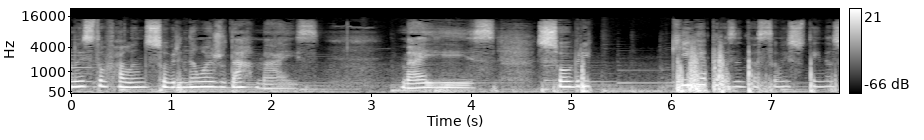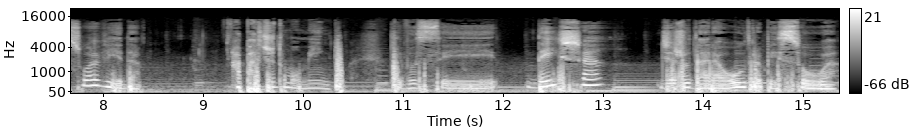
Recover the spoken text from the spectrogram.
Não estou falando sobre não ajudar mais mas sobre que representação isso tem na sua vida. A partir do momento que você deixa de ajudar a outra pessoa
